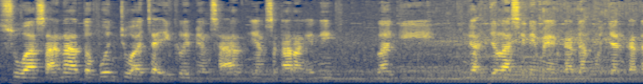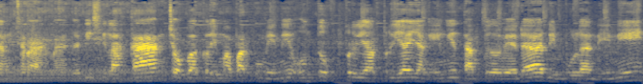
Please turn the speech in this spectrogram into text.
suasana ataupun cuaca iklim yang saat yang sekarang ini lagi nggak jelas ini men. Kadang hujan kadang cerah. Nah jadi silahkan coba kelima parfum ini untuk pria-pria yang ingin tampil beda di bulan ini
